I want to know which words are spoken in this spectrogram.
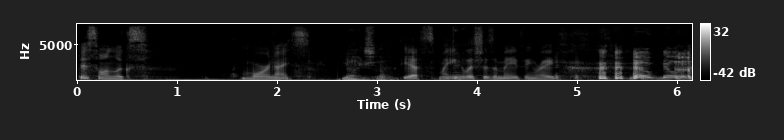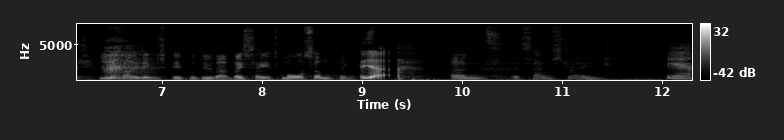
This one looks more nice? Nicer. Yes, my English is amazing, right? no, no, you find English people do that. They say it's more something, yeah. and it sounds strange. Yeah,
